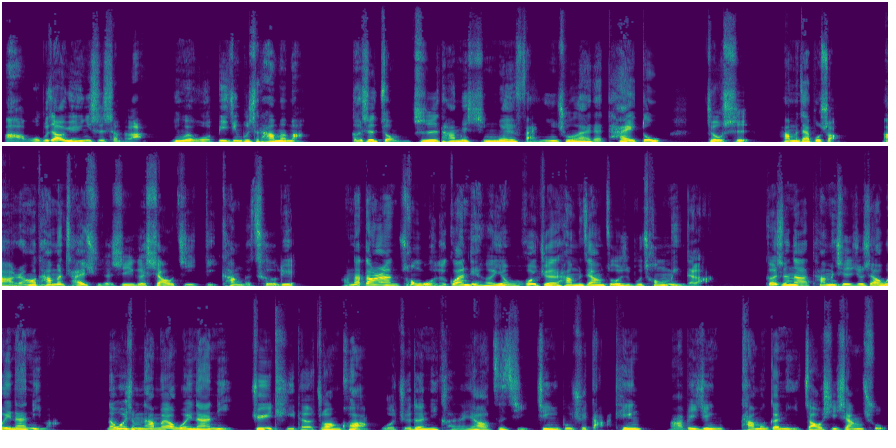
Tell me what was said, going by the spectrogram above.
啊？我不知道原因是什么啦，因为我毕竟不是他们嘛。可是总之，他们行为反映出来的态度就是。他们在不爽啊，然后他们采取的是一个消极抵抗的策略啊。那当然，从我的观点而言，我会觉得他们这样做是不聪明的啦。可是呢，他们其实就是要为难你嘛。那为什么他们要为难你？具体的状况，我觉得你可能要自己进一步去打听啊。毕竟他们跟你朝夕相处，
